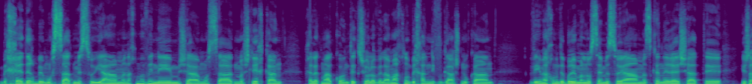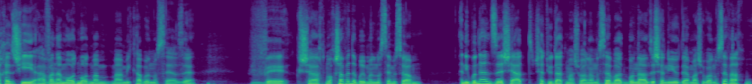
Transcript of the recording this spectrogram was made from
בחדר במוסד מסוים, אנחנו מבינים שהמוסד משליך כאן חלק מהקונטקסט שלו, ולמה אנחנו בכלל נפגשנו כאן. ואם אנחנו מדברים על נושא מסוים, אז כנראה שאת, אה, יש לך איזושהי הבנה מאוד מאוד מעמיקה בנושא הזה. וכשאנחנו עכשיו מדברים על נושא מסוים, אני בונה על זה שאת, שאת יודעת משהו על הנושא, ואת בונה על זה שאני יודע משהו בנושא, ואנחנו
